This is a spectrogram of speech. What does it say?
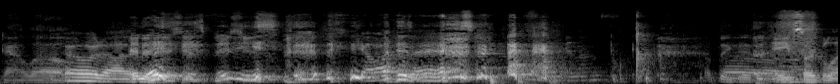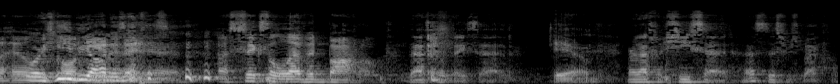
down low. Hold on. And it is just vicious. be- they on his ass. Oh my goodness. I think there's an A circle of hell. Or he called be on his ass. Yeah. a six eleven bottle. That's what they said, Yeah. or that's what she said. That's disrespectful.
